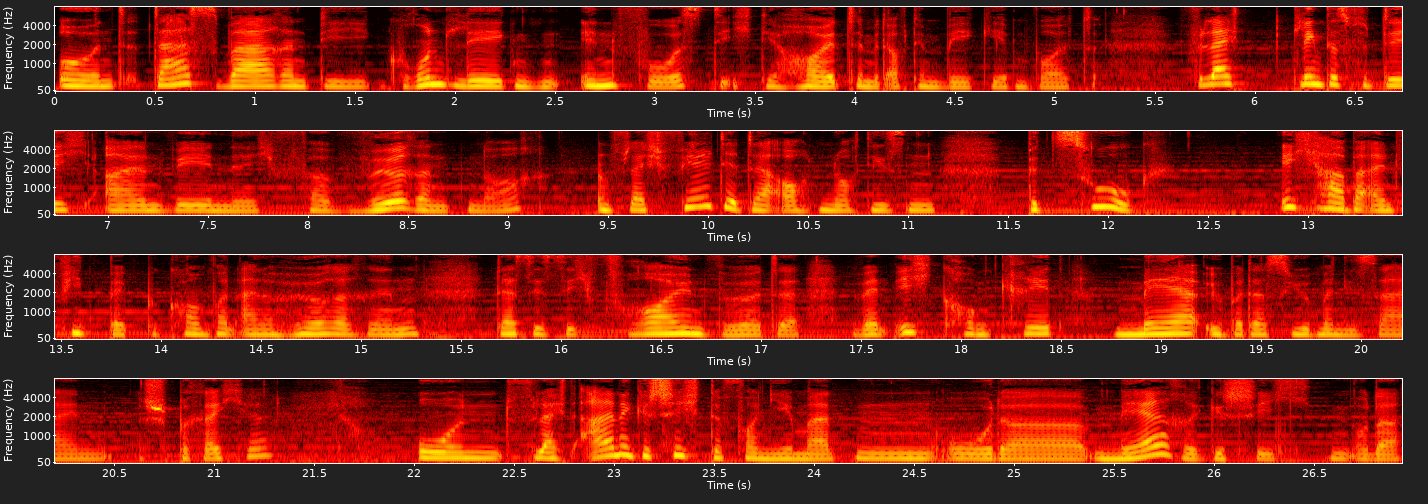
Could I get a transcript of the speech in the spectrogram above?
Und das waren die grundlegenden Infos, die ich dir heute mit auf den Weg geben wollte. Vielleicht klingt das für dich ein wenig verwirrend noch und vielleicht fehlt dir da auch noch diesen Bezug ich habe ein Feedback bekommen von einer Hörerin, dass sie sich freuen würde, wenn ich konkret mehr über das Human Design spreche und vielleicht eine Geschichte von jemanden oder mehrere Geschichten oder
